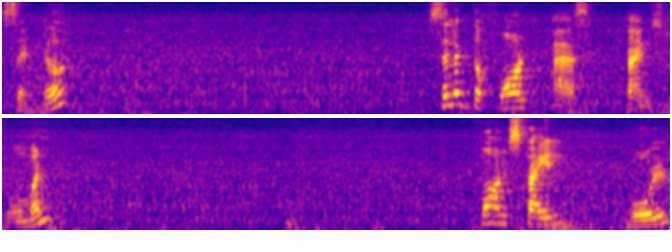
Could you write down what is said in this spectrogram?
center. Select the font as Times Roman. Font style bold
